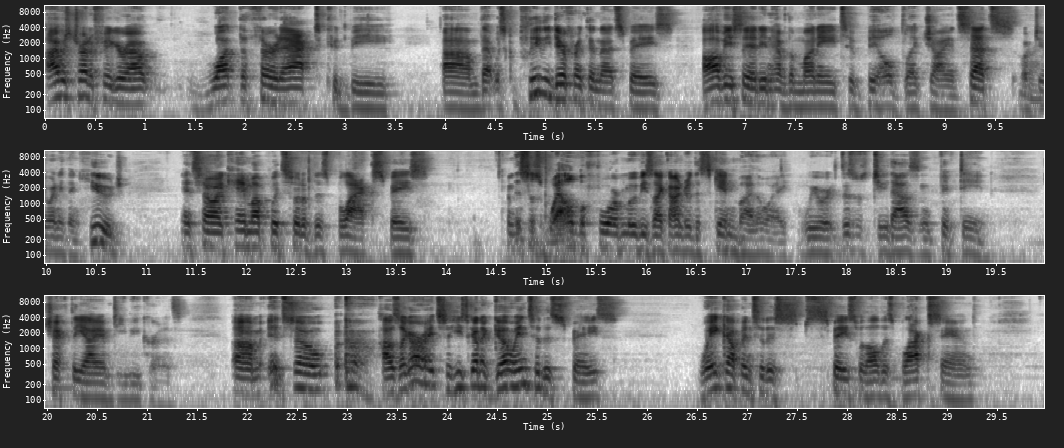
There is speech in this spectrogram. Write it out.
I was trying to figure out what the third act could be um, that was completely different than that space. Obviously, I didn't have the money to build like giant sets or do anything huge, and so I came up with sort of this black space. And this is well before movies like Under the Skin, by the way. We were this was 2015. Check the IMDb credits. Um, and so I was like, all right, so he's going to go into this space, wake up into this space with all this black sand.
